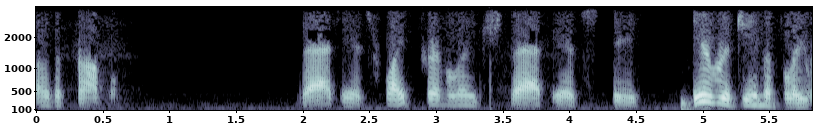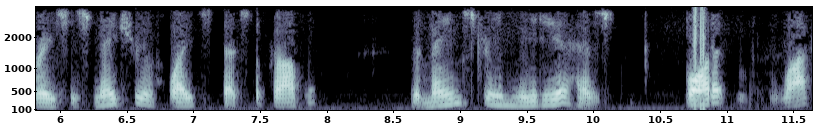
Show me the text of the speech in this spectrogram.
are the problem. That it's white privilege, that it's the irredeemably racist nature of whites that's the problem. The mainstream media has bought it lock,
